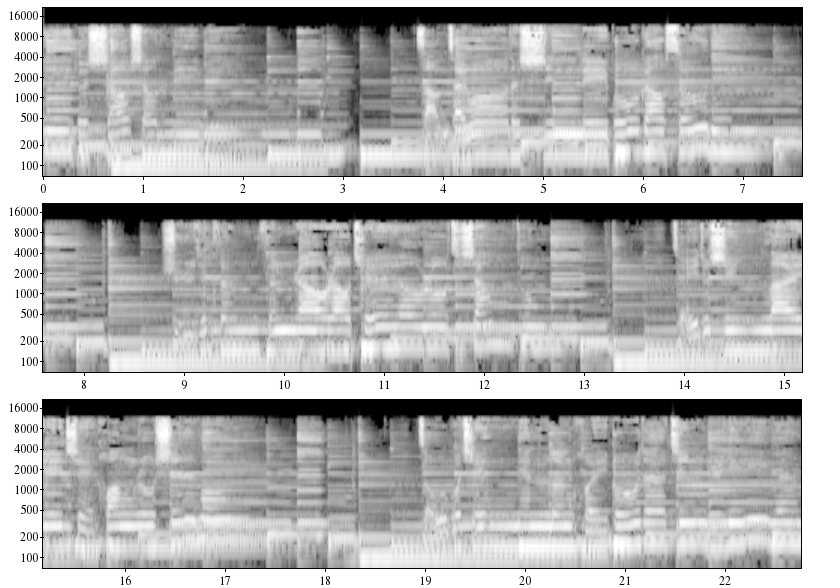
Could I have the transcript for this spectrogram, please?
一个小小的秘密，藏在我的心里，不告诉你。时间纷纷扰扰，却又如此相同。醉酒醒来，一切恍如是梦。走过千年轮回，不得今日一缘，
